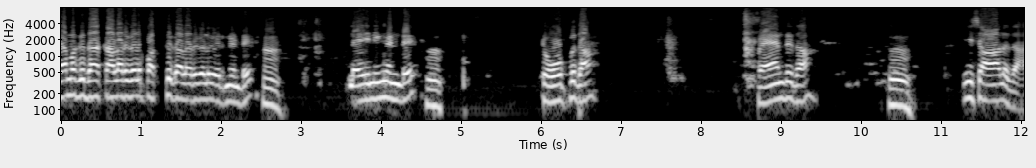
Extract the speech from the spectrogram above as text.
നമുക്ക് ഇതാ കളറുകൾ പത്ത് കളറുകൾ വരുന്നുണ്ട്. ലൈനിങ് ഉണ്ട്. ടോപ്പ് ഇതാ. പാന്റ് ഇതാ. ഈ ഷാൾ ഇതാ.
